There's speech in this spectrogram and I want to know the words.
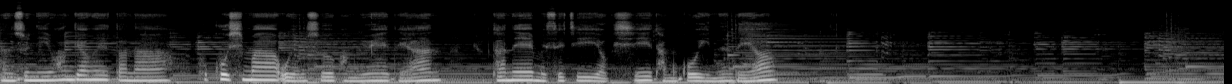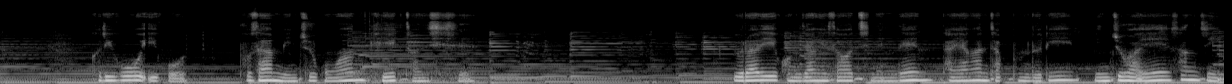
단순히 환경을 떠나 후쿠시마 오염수 방류에 대한 규탄의 메시지 역시 담고 있는데요. 그리고 이곳 부산 민주공원 기획전시실 유라리 광장에서 진행된 다양한 작품들이 민주화의 상징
